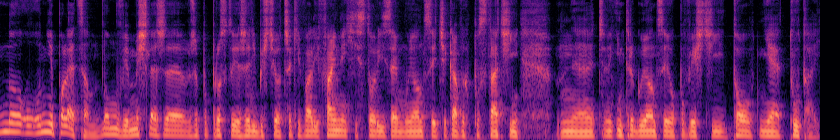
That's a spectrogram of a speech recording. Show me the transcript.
no nie polecam. No mówię, myślę, że, że po prostu jeżeli byście oczekiwali fajnej historii zajmującej ciekawych postaci, intrygującej opowieści, to nie tutaj.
